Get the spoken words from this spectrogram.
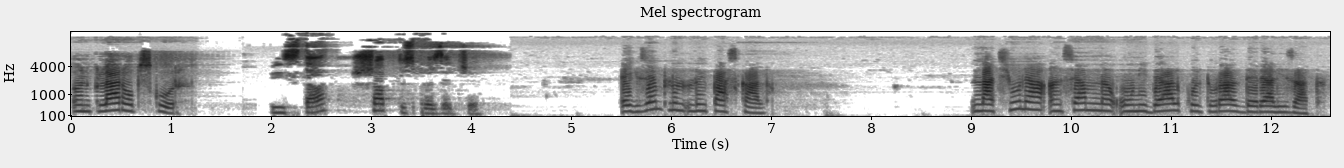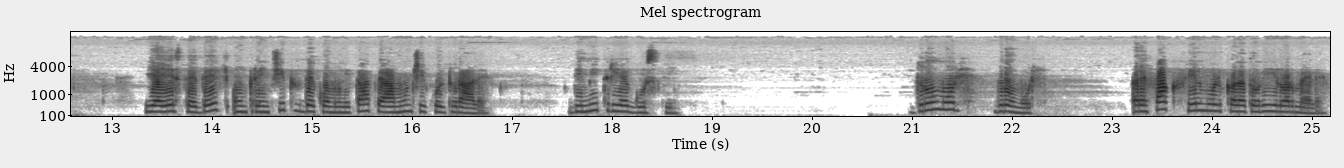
în clar obscur Pista 17 Exemplul lui Pascal Națiunea înseamnă un ideal cultural de realizat. Ea este, deci, un principiu de comunitate a muncii culturale. Dimitrie Gusti Drumuri, drumuri. Refac filmul călătoriilor mele.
